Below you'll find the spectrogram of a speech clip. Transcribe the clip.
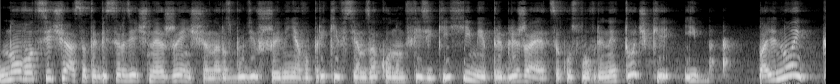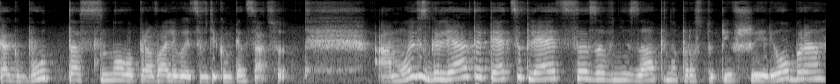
но вот сейчас эта бессердечная женщина, разбудившая меня вопреки всем законам физики и химии, приближается к условленной точке, и больной как будто снова проваливается в декомпенсацию. А мой взгляд опять цепляется за внезапно проступившие ребра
